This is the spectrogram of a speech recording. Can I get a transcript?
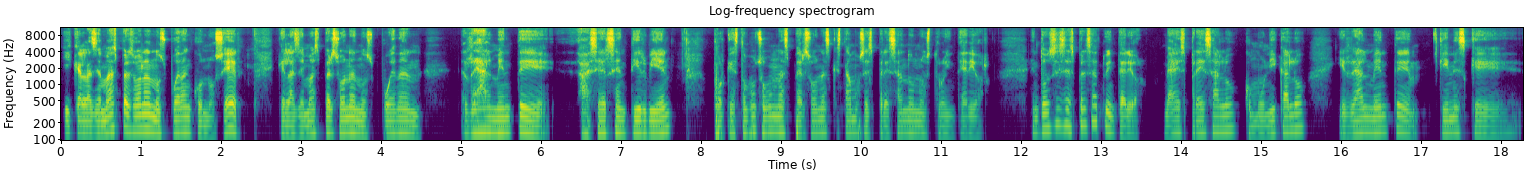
y que las demás personas nos puedan conocer, que las demás personas nos puedan realmente hacer sentir bien, porque estamos, somos unas personas que estamos expresando nuestro interior. Entonces, expresa tu interior, ¿ya? Exprésalo, comunícalo y realmente tienes que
